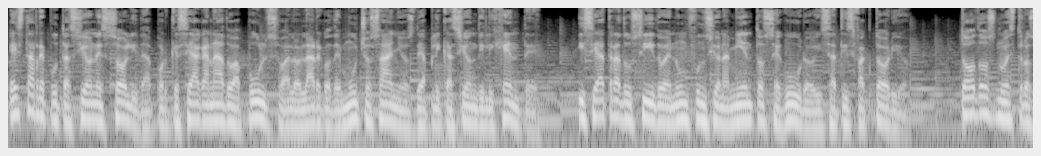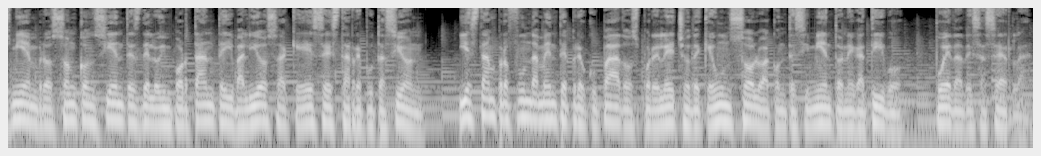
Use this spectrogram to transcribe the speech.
Esta reputación es sólida porque se ha ganado a pulso a lo largo de muchos años de aplicación diligente y se ha traducido en un funcionamiento seguro y satisfactorio. Todos nuestros miembros son conscientes de lo importante y valiosa que es esta reputación y están profundamente preocupados por el hecho de que un solo acontecimiento negativo pueda deshacerla.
